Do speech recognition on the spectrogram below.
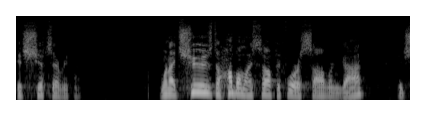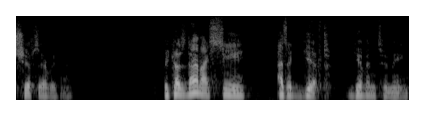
it shifts everything. When I choose to humble myself before a sovereign God, it shifts everything. Because then I see as a gift given to me.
